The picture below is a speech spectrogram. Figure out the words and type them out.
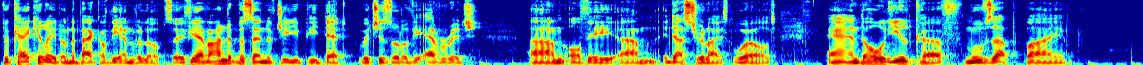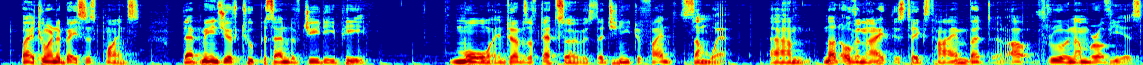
to calculate on the back of the envelope. So if you have 100% of GDP debt, which is sort of the average um, of the um, industrialized world, and the whole yield curve moves up by by 200 basis points. That means you have 2% of GDP more in terms of debt service that you need to find somewhere. Um, not overnight, this takes time, but uh, through a number of years.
